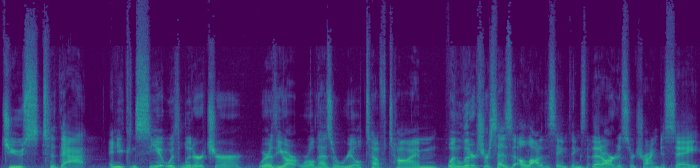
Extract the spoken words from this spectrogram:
juice to that. And you can see it with literature, where the art world has a real tough time. When literature says a lot of the same things that artists are trying to say,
